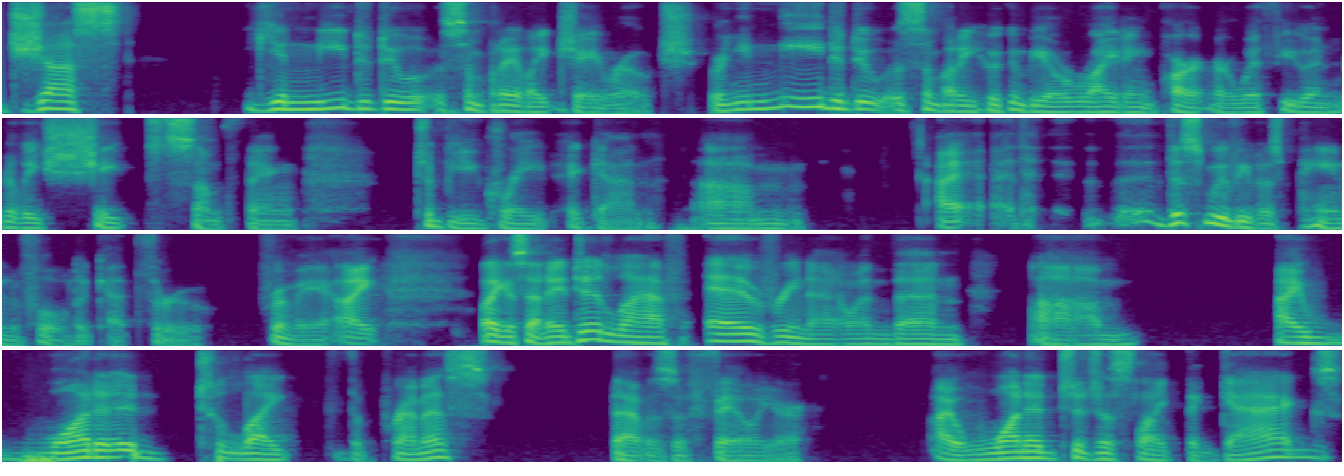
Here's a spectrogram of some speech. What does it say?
just you need to do it with somebody like jay roach or you need to do it with somebody who can be a writing partner with you and really shape something to be great again. Um i this movie was painful to get through for me i like i said i did laugh every now and then um i wanted to like the premise that was a failure. I wanted to just like the gags.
